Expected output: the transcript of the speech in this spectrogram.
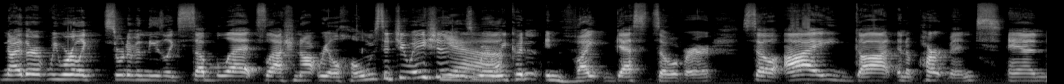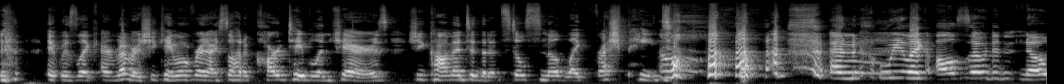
neither we were like sort of in these like sublet slash not real home situations Yeah. where we couldn't invite guests over. So I got an apartment and. It was like I remember she came over and I still had a card table and chairs. She commented that it still smelled like fresh paint. and we like also didn't know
